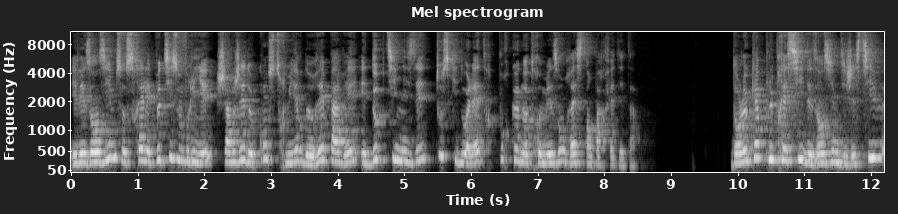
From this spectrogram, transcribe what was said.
et les enzymes ce seraient les petits ouvriers chargés de construire, de réparer et d'optimiser tout ce qui doit l'être pour que notre maison reste en parfait état. Dans le cas plus précis des enzymes digestives,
